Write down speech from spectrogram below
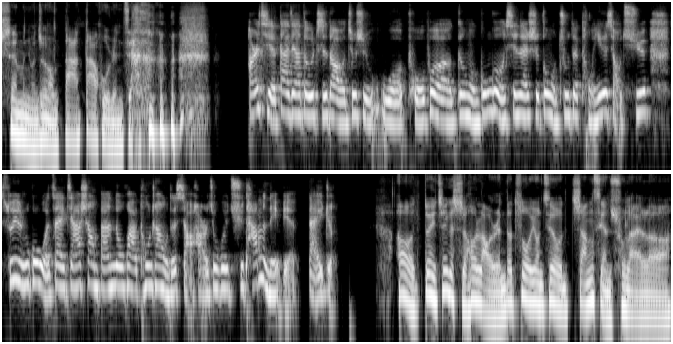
羡慕你们这种大大户人家。而且大家都知道，就是我婆婆跟我公公现在是跟我住在同一个小区，所以如果我在家上班的话，通常我的小孩就会去他们那边待着。哦，对，这个时候老人的作用就彰显出来了。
